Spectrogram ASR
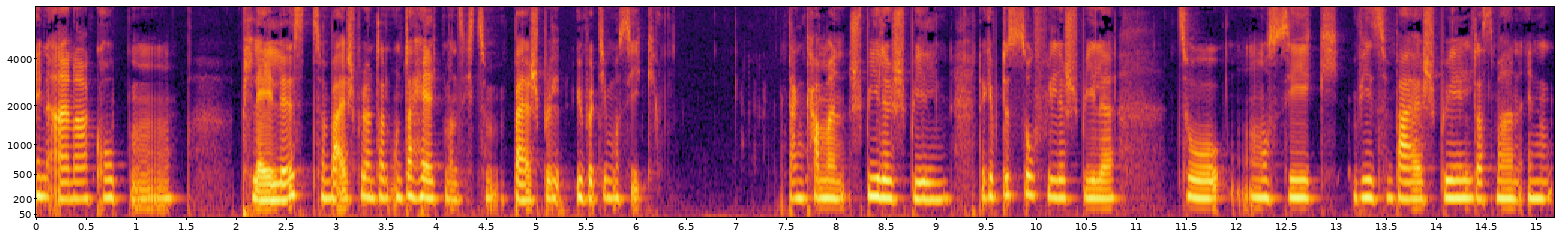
in einer Gruppen-Playlist zum Beispiel und dann unterhält man sich zum Beispiel über die Musik. Dann kann man Spiele spielen. Da gibt es so viele Spiele zu Musik, wie zum Beispiel, dass man in ein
